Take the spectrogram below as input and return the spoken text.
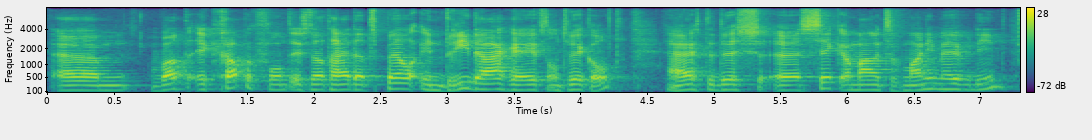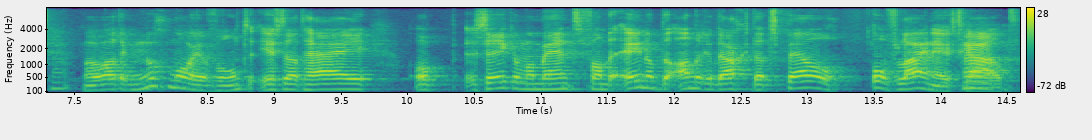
Ehm, wat ik grappig vond, is dat hij dat spel in drie dagen heeft ontwikkeld. Hij heeft er dus sick amount of money mee verdiend. Ja. Maar wat ik nog mooier vond, is dat hij op een zeker moment van de een op de andere dag dat spel offline heeft gehaald.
